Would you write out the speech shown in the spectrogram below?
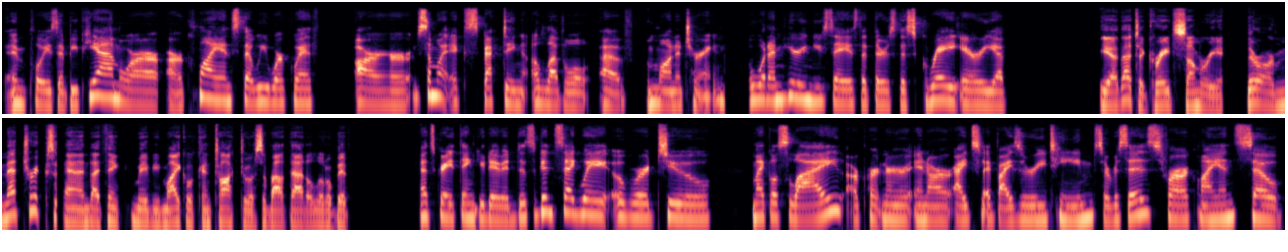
employees at BPM or our, our clients that we work with are somewhat expecting a level of monitoring. What I'm hearing you say is that there's this gray area Yeah, that's a great summary. There are metrics, and I think maybe Michael can talk to us about that a little bit. That's great. Thank you, David. This is a good segue over to Michael Sellai, our partner in our IT advisory team services for our clients. So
